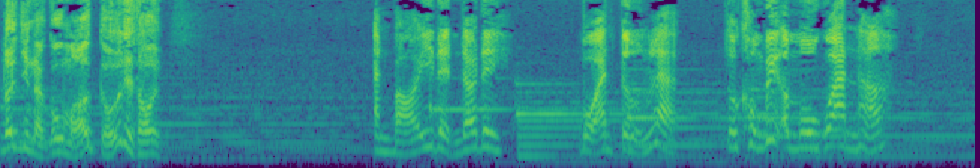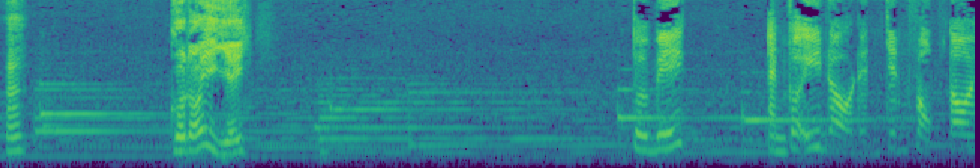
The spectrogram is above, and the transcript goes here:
Đến khi nào cô mở cửa thì thôi Anh bỏ ý định đó đi. Bộ anh tưởng là tôi không biết âm mưu của anh hả? Cô nói gì vậy Tôi biết anh có ý đồ định chinh phục tôi.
